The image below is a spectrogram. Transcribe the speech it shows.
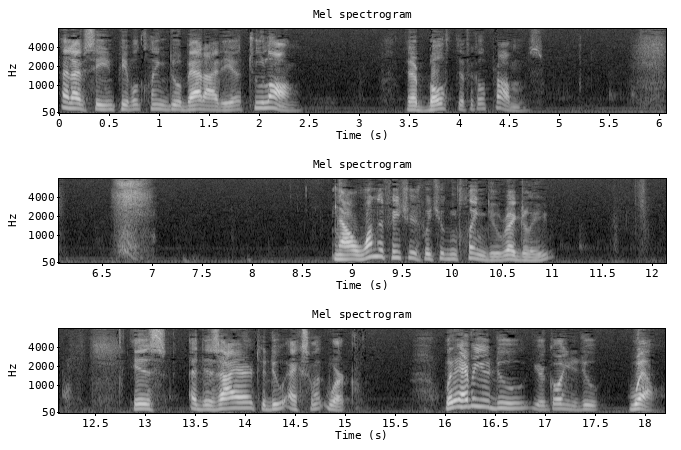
and I've seen people cling to a bad idea too long. They're both difficult problems. Now, one of the features which you can cling to regularly is a desire to do excellent work. Whatever you do, you're going to do well.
